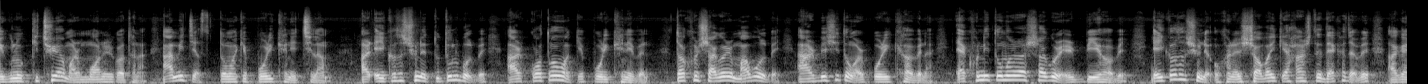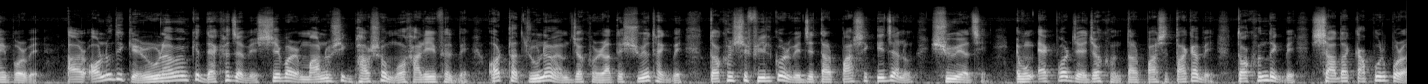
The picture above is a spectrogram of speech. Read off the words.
এগুলো কিছুই আমার মনের কথা না। আমি জাস্ট তোমাকে পরীক্ষা নিচ্ছিলাম। আর এই কথা শুনে তুতুল বলবে, আর কত আমাকে পরীক্ষা নেবেন? তখন সাগরের মা বলবে, আর বেশি তোমার পরীক্ষা হবে না, এখনই তোমার আর সাগরের বিয়ে হবে। এই কথা শুনে ওখানে সবাইকে হাসতে দেখা যাবে আগামী পর্বে। আর অন্যদিকে রুনা ম্যামকে দেখা যাবে সেবার মানসিক ভারসাম্য হারিয়ে ফেলবে। অর্থাৎ রুনা ম্যাম যখন রাতে শুয়ে থাকবে, তখন সে ফিল করবে যে তার পাশে কে যেন শুয়ে আছে এবং এক পর্যায়ে যখন তার পাশে তাকাবে, তখন দেখবে সাদা কাপড় পরা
